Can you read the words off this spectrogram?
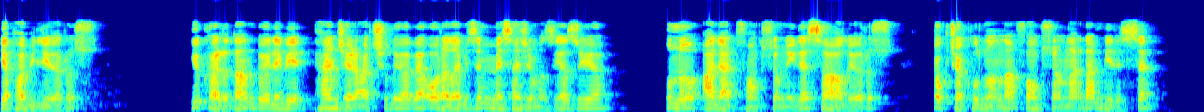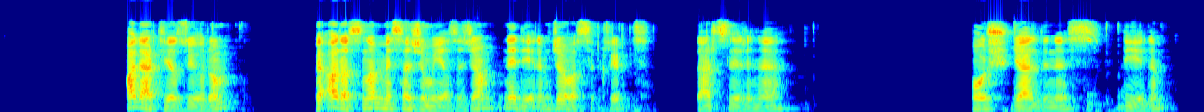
yapabiliyoruz. Yukarıdan böyle bir pencere açılıyor ve orada bizim mesajımız yazıyor. Bunu alert fonksiyonu ile sağlıyoruz. Çokça kullanılan fonksiyonlardan birisi. Alert yazıyorum ve arasına mesajımı yazacağım. Ne diyelim? JavaScript derslerine hoş geldiniz diyelim.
